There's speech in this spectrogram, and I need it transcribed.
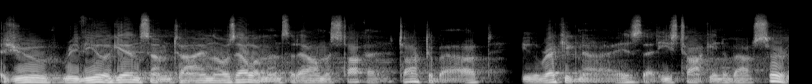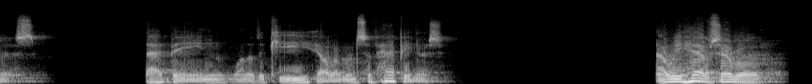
As you review again sometime those elements that Alma uh, talked about, you recognize that he's talking about service, that being one of the key elements of happiness. Now, we have several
